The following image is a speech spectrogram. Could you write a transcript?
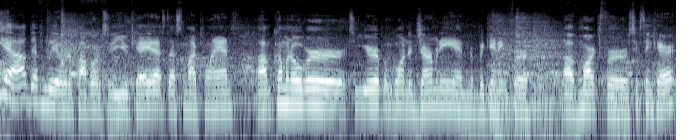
Yeah, I'll definitely be able to pop over to the UK. That's that's my plan. I'm coming over to Europe. I'm going to Germany in the beginning for of March for 16 Carat.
